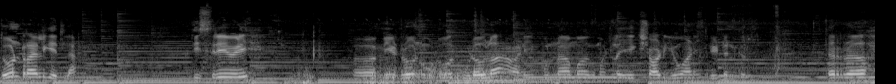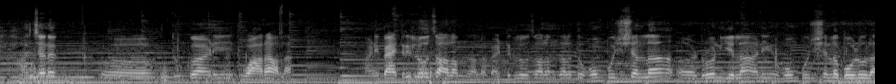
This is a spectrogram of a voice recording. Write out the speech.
दोन ट्रायल घेतला तिसरे वेळी मी ड्रोन उडव उडवला आणि पुन्हा मग म्हटलं एक शॉट घेऊ आणि रिटर्न करू. तर अचानक धुकं आणि वारा आला. आणि बॅटरी लोचा अलार्म झाला. बॅटरी लोचा अलार्म झाला तर होम पोझिशनला ड्रोन गेला आणि होम पोझिशनला बोलवला.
